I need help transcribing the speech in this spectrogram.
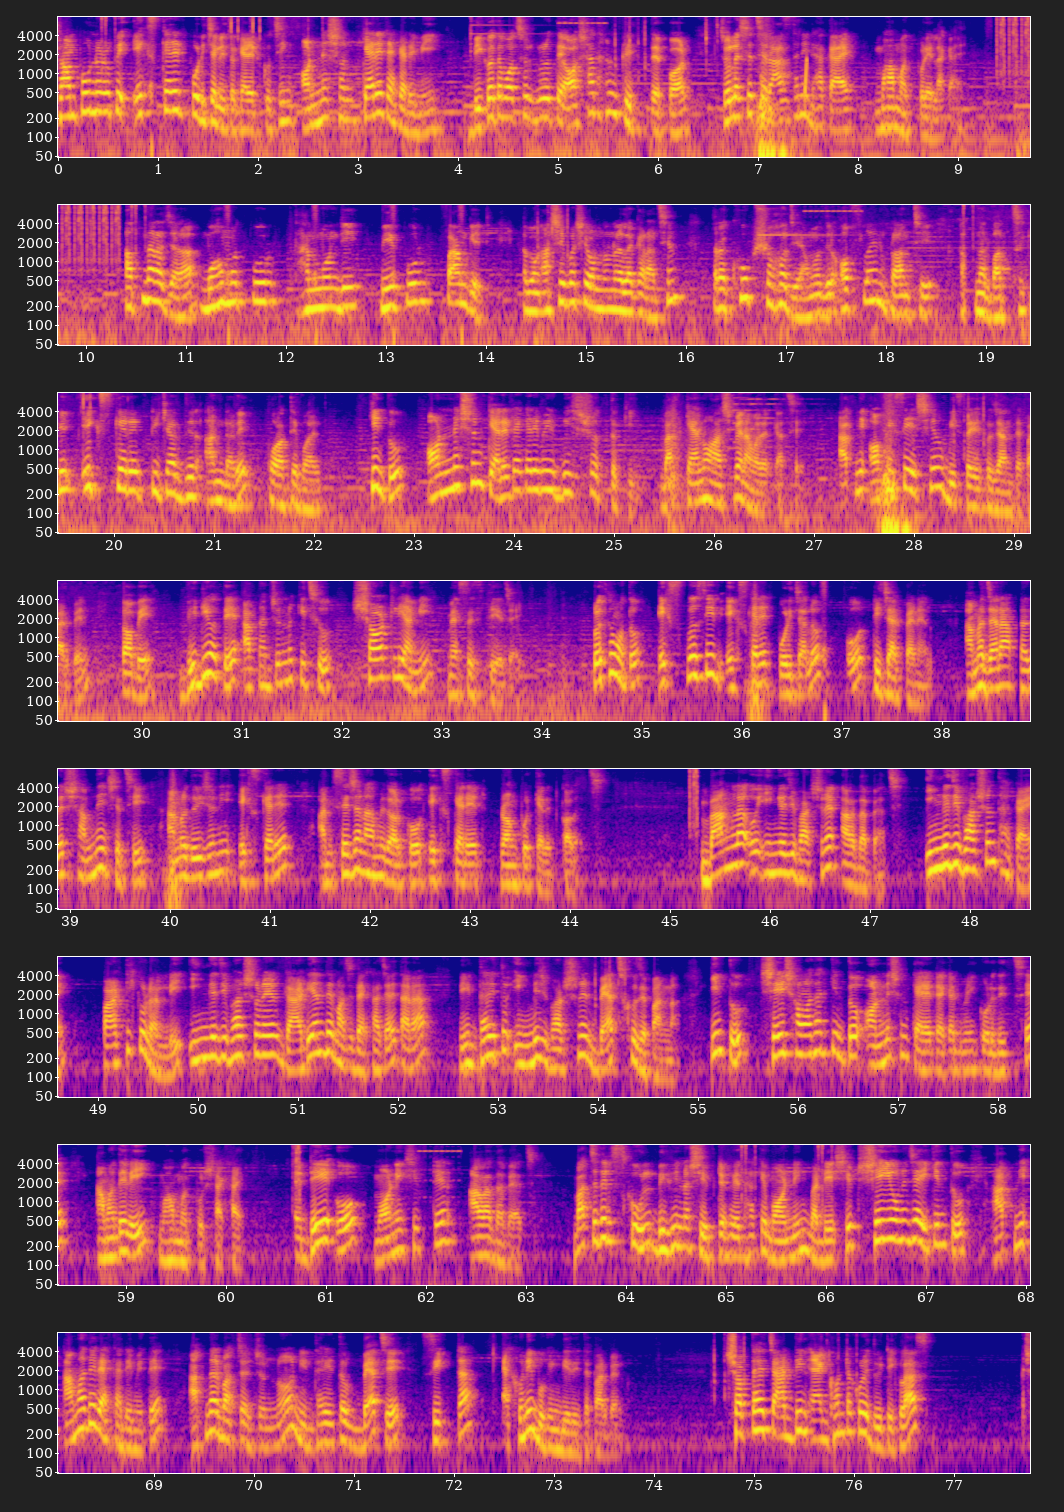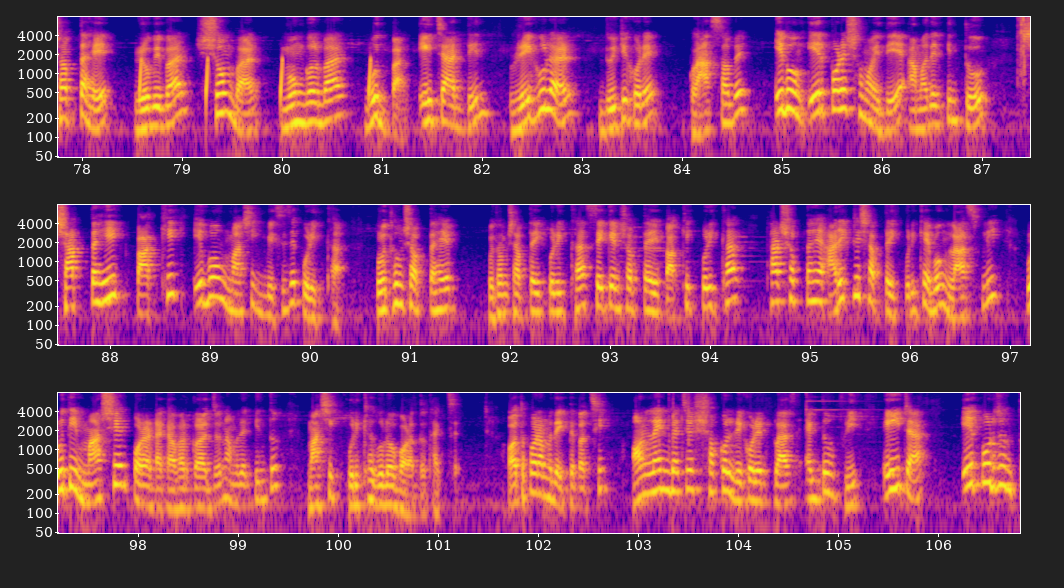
সম্পূর্ণরূপে x carat পরিচালিত carat coaching অন্বেষণ ক্যারেট একাডেমি বিগত বছরগুলোতে অসাধারণ কৃতিত্বের পর চলে এসেছে রাজধানী ঢাকায় মোহাম্মদপুর এলাকায়। আপনারা যারা মোহাম্মদপুর ধানমন্ডি মিরপুর ফার্মগেট এবং আশেপাশে অন্যান্য এলাকার আছেন তারা খুব সহজে আমাদের অফলাইন ব্রাঞ্চে আপনার বাচ্চাকে এক্স ক্যারেট টিচারদের আন্ডারে পড়াতে পারেন। কিন্তু অন্বেষণ ক্যারেট একাডেমির বিশেষত্ব কি? বা কেন আসবেন আমাদের কাছে? আপনি অফিসে এসেও বিস্তারিত জানতে পারবেন। তবে ভিডিওতে আপনার জন্য কিছু শর্টলি আমি মেসেজ দিয়ে যাই। প্রথমত এক্সক্লুসিভ এক্স ক্যারেট পরিচালক ও টিচার প্যানেল আমরা যারা আপনাদের সামনে এসেছি, আমরা দুইজনই এক্স ক্যারেট আমি Sezan Ahmed Arko X Carat Rangpur Carat college Bangla ও ইংরেজি ভার্সনের আলাদা ব্যাচ ইংরেজি ভার্সন থাকায় পার্টিকুলারলি ইংরেজি ভার্সনের গার্ডিয়ানদের মাঝে দেখা যায়, তারা নির্ধারিত ইংলিশ ভার্সনের ব্যাচ খুঁজে পান না। কিন্তু সেই সমাধান কিন্তু অন্বেষণ ক্যারেট একাডেমি করে দিচ্ছে আমাদের এই মোহাম্মদপুর শাখায়। ডে ও মর্নিং শিফটের আলাদা ব্যাচ বাচ্চাদের স্কুল বিভিন্ন শিফটে হয়ে থাকে মর্নিং বা ডে শিফট সেই অনুযায়ী কিন্তু আপনি আমাদের একাডেমিতে আপনার বাচ্চার জন্য নির্ধারিত ব্যাচে সিটটা এখনই বুকিং দিয়ে দিতে পারবেন। সপ্তাহে চার দিন, এক ঘণ্টা করে দুইটি ক্লাস সপ্তাহে রবিবার, সোমবার, মঙ্গলবার, বুধবার এই চার দিন রেগুলার দুইটি করে ক্লাস হবে এবং এরপরের সময় দিয়ে আমাদের কিন্তু সাপ্তাহিক, পাক্ষিক এবং মাসিক বেসিসে পরীক্ষা। প্রথম সপ্তাহে প্রথম সাপ্তাহিক পরীক্ষা সেকেন্ড সপ্তাহে পাক্ষিক পরীক্ষা থার্ড সপ্তাহে আরেকটি সাপ্তাহিক পরীক্ষা এবং লাস্টলি প্রতি মাসের পড়াটা কভার করার জন্য আমাদের কিন্তু মাসিক পরীক্ষাগুলো বরাদ্দ থাকছে। অতপর আমরা দেখতে পাচ্ছি অনলাইন ব্যাচের সকল রেকর্ডেড ক্লাস একদম ফ্রি এইটা এ পর্যন্ত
